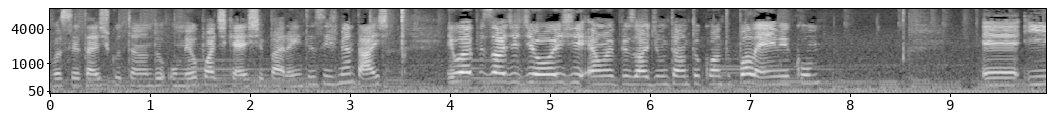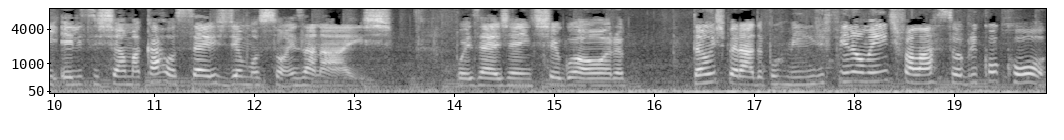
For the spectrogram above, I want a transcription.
Você está escutando o meu podcast Parênteses Mentais e o episódio de hoje é um episódio um tanto quanto polêmico. É, e ele se chama Carrosséis de Emoções Anais. Pois é, gente, chegou a hora tão esperada por mim de finalmente falar sobre cocô,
